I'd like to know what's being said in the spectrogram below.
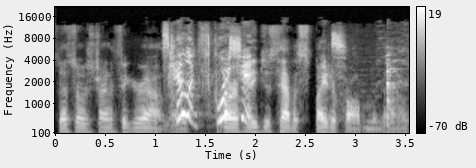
So that's what I was trying to figure out. Kill like, it, squish or it. They just have a spider problem in the house.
